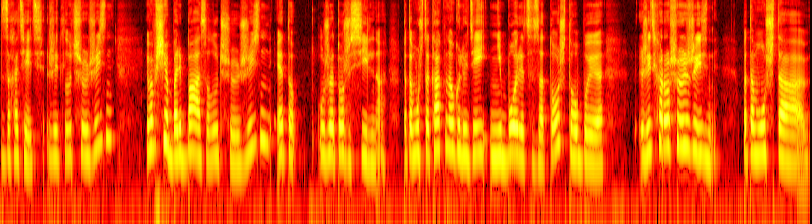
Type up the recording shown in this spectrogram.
захотеть жить лучшую жизнь. И вообще борьба за лучшую жизнь — это уже тоже сильно, потому что как много людей не борются за то, чтобы жить хорошую жизнь, потому что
